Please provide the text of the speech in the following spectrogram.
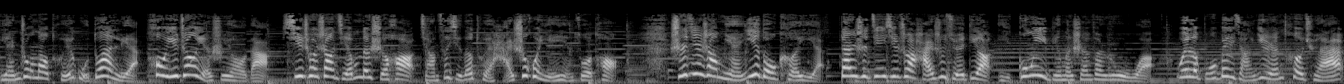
严重到腿骨断裂，后遗症也是有的。希澈上节目的时候讲自己的腿还是会隐隐作痛，实际上免疫都可以，但是金希澈还是决定以公益兵的身份入伍，为了不被讲艺人特权，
